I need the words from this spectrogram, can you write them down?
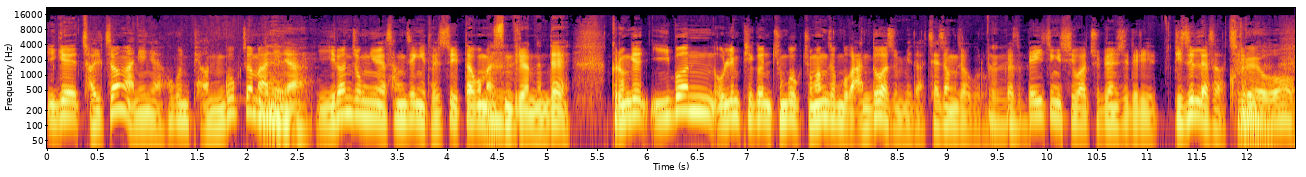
이게 절정 아니냐 혹은 변곡점 네. 아니냐 이런 종류의 상징이 될 수 있다고 말씀드렸는데 그런 게 이번 올림픽은 중국 중앙정부가 안 도와줍니다 재정적으로 음. 그래서 베이징시와 주변시들이 빚을 내서 치릅니다. 그래요.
